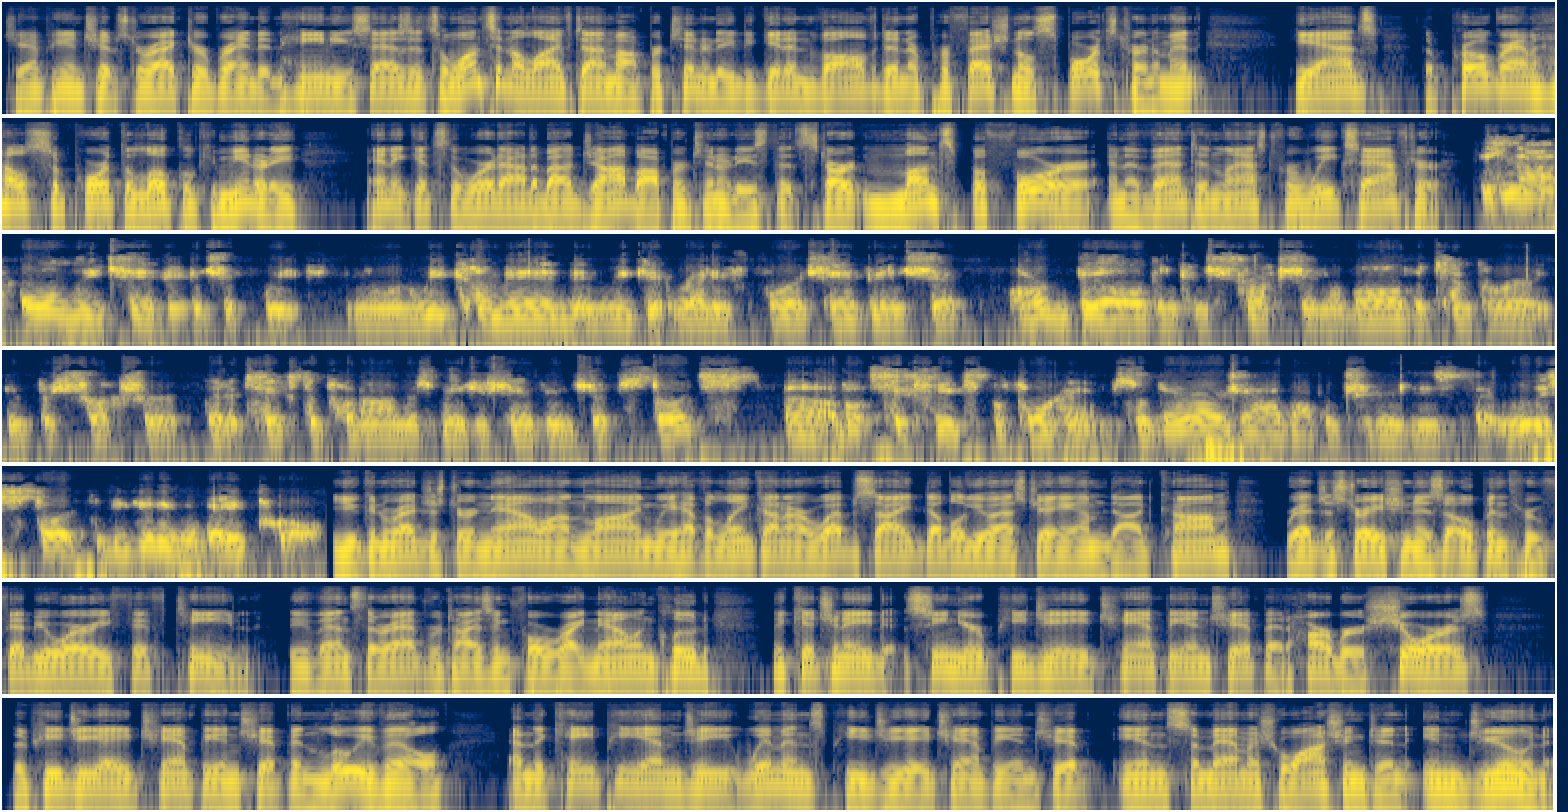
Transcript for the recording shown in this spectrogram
Championships director Brandon Haney says it's a once in a lifetime opportunity to get involved in a professional sports tournament. He adds the program helps support the local community and it gets the word out about job opportunities that start months before an event and last for weeks after. It's not only championship week. You know, when we come in and we get ready for a championship, our build and construction of all the temporary infrastructure that it takes to put on this major championship starts uh, about six weeks beforehand. So there are job opportunities that really start the beginning of April. You can register now online. We have a link on our website, WSJM.com. Registration is open through February 15. The events they're advertising for right now include the KitchenAid Senior PGA Championship at Harbor Shores, the PGA Championship in Louisville, and the KPMG Women's PGA Championship in Sammamish, Washington in June.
